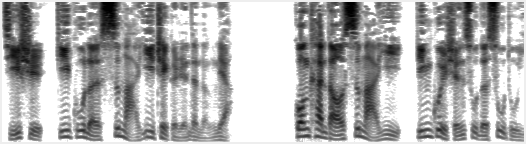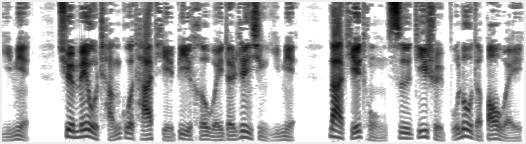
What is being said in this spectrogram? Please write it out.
即是低估了司马懿这个人的能量。光看到司马懿兵贵神速的速度一面，却没有尝过他铁壁合围的韧性一面。那铁桶似滴水不漏的包围，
